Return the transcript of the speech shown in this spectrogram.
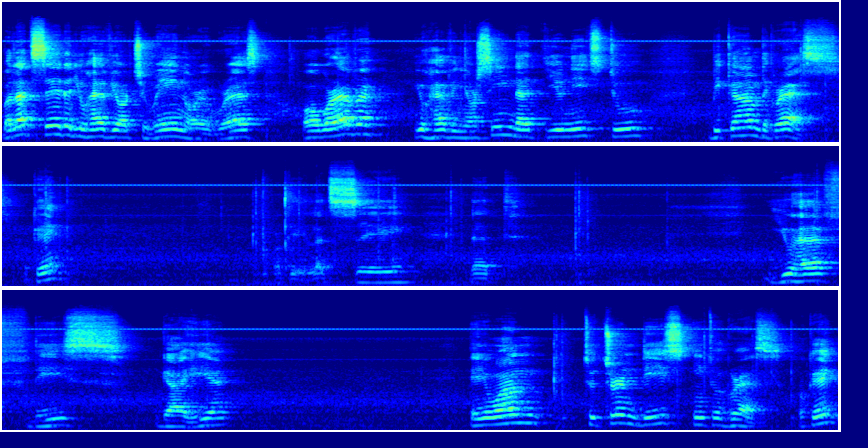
But let's say that you have your terrain or your grass or wherever you have in your scene that you need to become the grass okay? Okay let's say that you have this guy here and you want to turn this into a grass okay?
